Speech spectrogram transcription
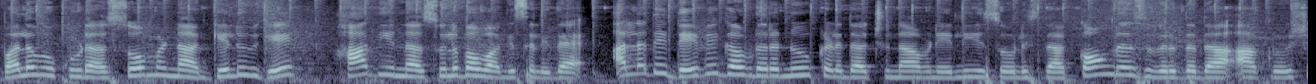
ಬಲವು ಕೂಡ ಸೋಮಣ್ಣ ಗೆಲುವಿಗೆ ಹಾದಿಯನ್ನ ಸುಲಭವಾಗಿಸಲಿದೆ. ಅಲ್ಲದೆ ದೇವೇಗೌಡರನ್ನು ಕಳೆದ ಚುನಾವಣೆಯಲ್ಲಿ ಸೋಲಿಸಿದ ಕಾಂಗ್ರೆಸ್ ವಿರುದ್ಧದ ಆಕ್ರೋಶ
